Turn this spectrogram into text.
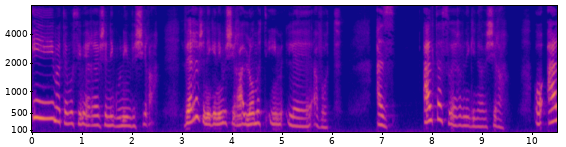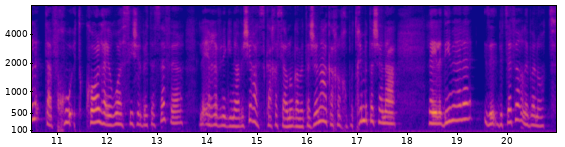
אם אתם עושים ערב של ניגונים ושירה, וערב של ניגונים ושירה לא מתאים לאבות, אז אל תעשו ערב נגינה ושירה. או אל תהפכו את כל האירוע השיא של בית הספר לערב נגינה ושירה. אז ככה סיימנו גם את השנה, ככה אנחנו פותחים את השנה. לילדים האלה זה בית ספר לבנות.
